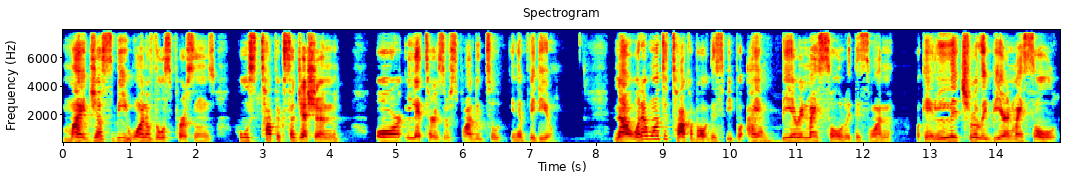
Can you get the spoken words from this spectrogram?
might just be one of those persons whose topic suggestion or letter is responded to in a video. Now, what I want to talk about this, people, I am baring my soul with this one. Okay, literally bear in my soul.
